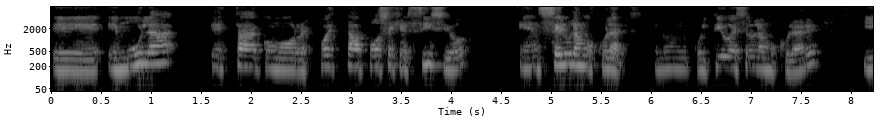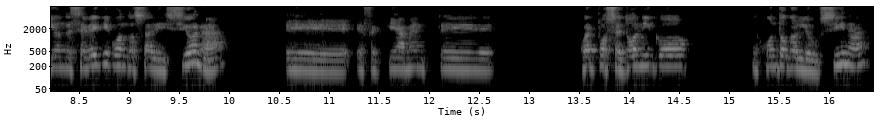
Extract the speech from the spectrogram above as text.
eh, emula esta como respuesta post ejercicio en células musculares, en un cultivo de células musculares, y donde se ve que cuando se adiciona eh, efectivamente cuerpo cetónico junto con leucina,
